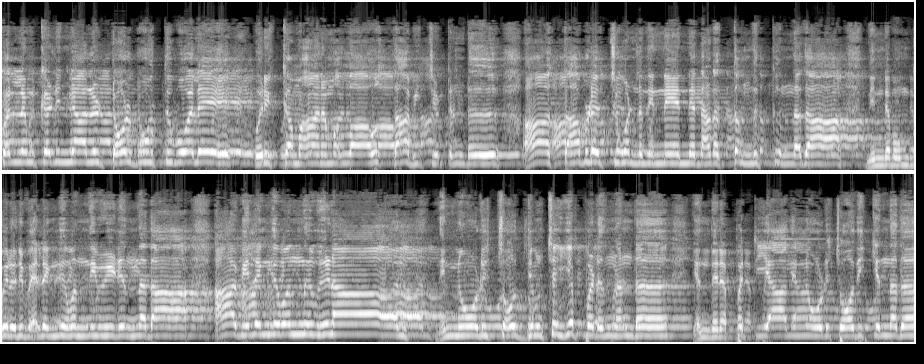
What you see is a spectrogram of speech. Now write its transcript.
കൊല്ലം കഴിഞ്ഞാൽ ടോൾ ബൂത്ത് പോലെ ഒരു കമാനം അള്ളാഹു സ്ഥാപിച്ചിട്ടുണ്ട്. ആ സ്ഥാപിച്ചുകൊണ്ട് നിന്നെ എന്നെ നടത്തം നിൽക്കുന്നതാ. നിന്റെ മുമ്പിൽ ഒരു വിലങ്ങ് വന്ന് വീഴുന്നതാ. ആ വിലങ്ങ് വന്ന് വീണാൽ നിന്നോട് ചോദ്യം ചെയ്യപ്പെടുന്നുണ്ട്. എന്തിനെ പറ്റിയാ നിന്നോട് ചോദിക്കുന്നത്?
